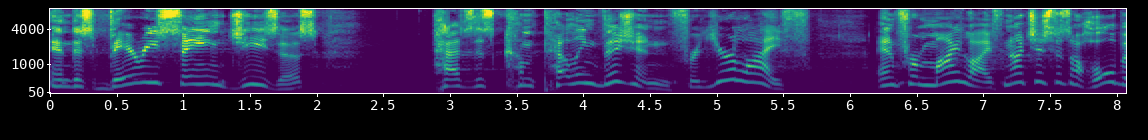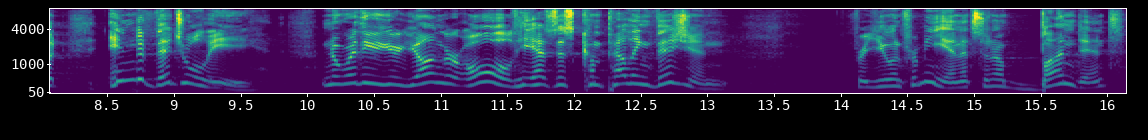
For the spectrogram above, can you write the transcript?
And this very same Jesus has this compelling vision for your life and for my life, not just as a whole, but individually. No, whether you're young or old, He has this compelling vision for you and for me, and it's an abundant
